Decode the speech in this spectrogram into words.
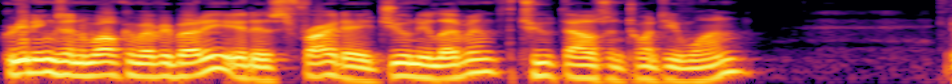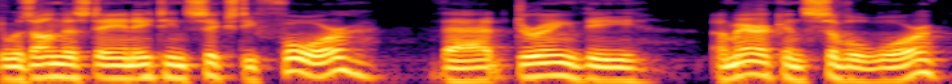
Greetings and welcome, everybody. It is Friday, June 11th, 2021. It was on this day in 1864 that during the American Civil War,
